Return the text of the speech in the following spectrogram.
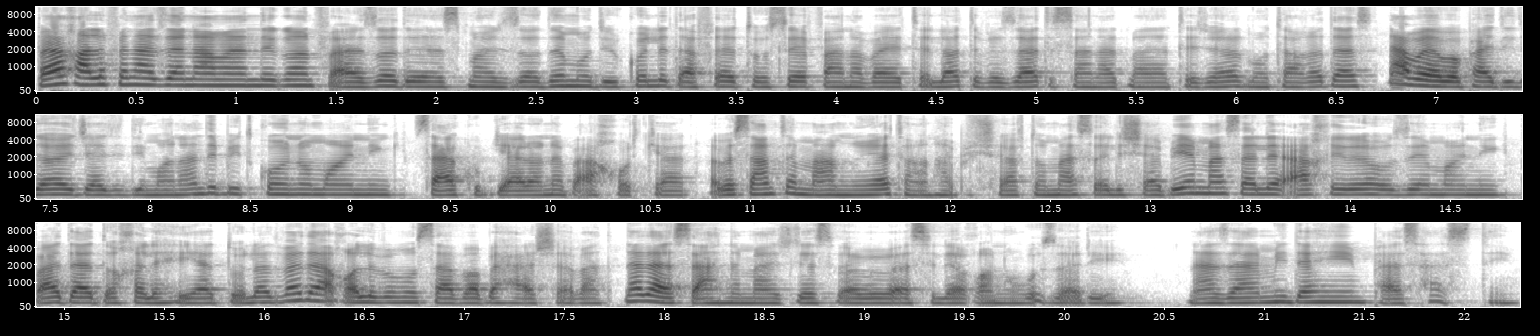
برخلاف نظر نمایندگان فرزاد اسماعیلزاده مدیر کل دفتر توسعه فناوری اطلاعات وزارت صنعت مدن تجارت معتقد است نباید با پدیده های جدیدی مانند بیت کوین و ماینینگ سرکوبگرانه برخورد کرد و به سمت ممنوعیت آنها پیش رفت و مسائل شبیه مسئله اخیر حوزه ماینینگ بعد در داخل هیئت دولت و در قالب مصوب حل شوند نه در صحن مجلس و به وسیله قانونگذاری. نظر می دهیم پس هستیم.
